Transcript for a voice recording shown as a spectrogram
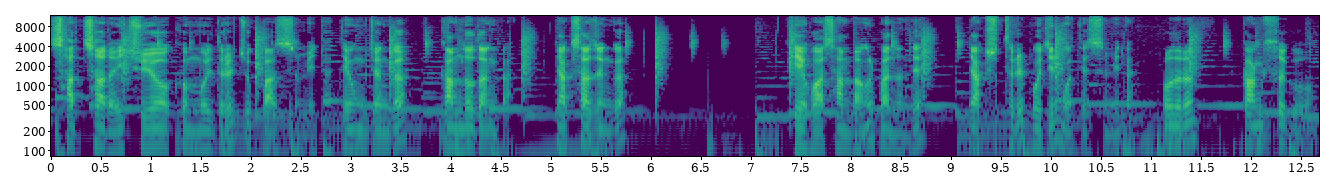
사찰의 주요 건물들을 쭉 봤습니다. 대웅전과 감로당과 약사전과 개화삼방을 봤는데 약수터를 보질 못했습니다. 오늘은 강서구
